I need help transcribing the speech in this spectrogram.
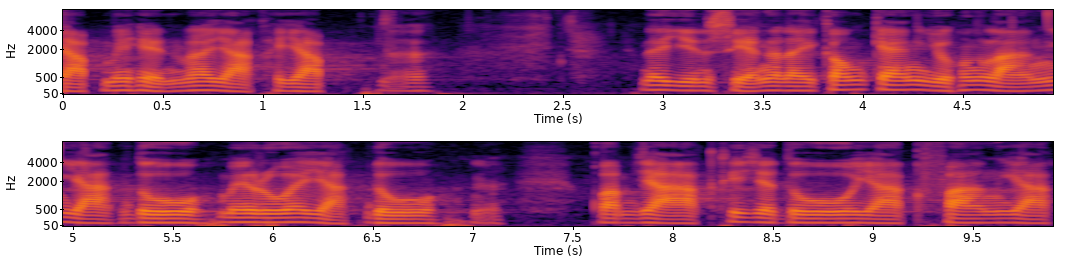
ยับไม่เห็นว่าอยากขยับนะ ได้ยินเสียงอะไรก้องแก้งอยู่ข้างหลัง อยากดูไม่รู้ว่าอยากดู ความอยากที่จะดู อยากฟัง อยาก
